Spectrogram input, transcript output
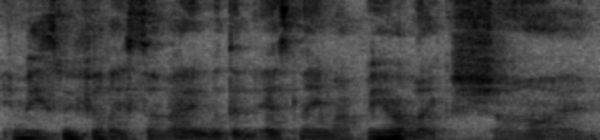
It makes me feel like somebody with an S name. I'm hearing like Sean.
